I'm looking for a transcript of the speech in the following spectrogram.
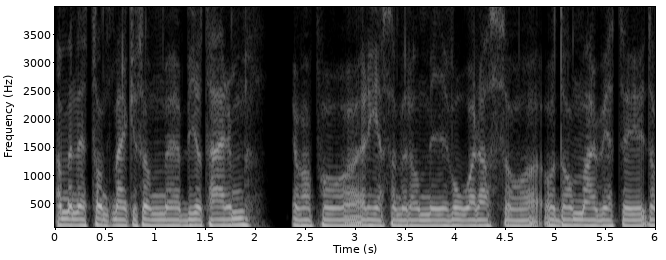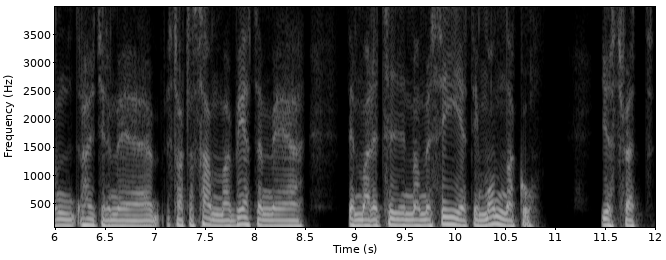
ja, men ett sånt märke som Bioterm, jag var på resa med dem i våras och, och de, arbetar de har ju till och med startat samarbete med det maritima museet i Monaco. Just för att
